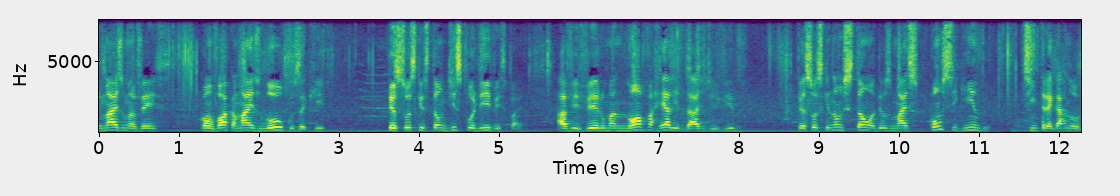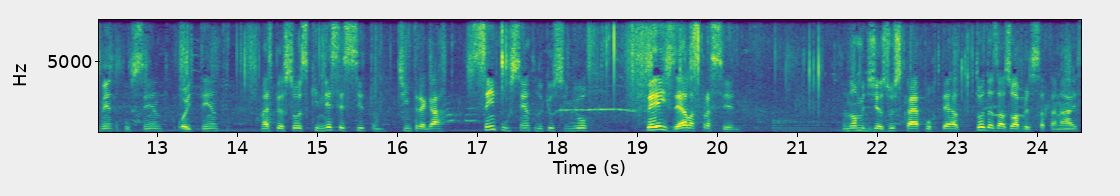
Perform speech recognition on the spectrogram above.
e mais uma vez convoca mais loucos aqui, pessoas que estão disponíveis, Pai, a viver uma nova realidade de vida, pessoas que não estão, ó Deus, mais conseguindo te entregar 90%, 80%, mas pessoas que necessitam te entregar 100% do que o Senhor fez elas para serem. No nome de Jesus, caia por terra todas as obras de Satanás,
